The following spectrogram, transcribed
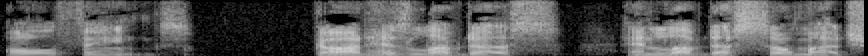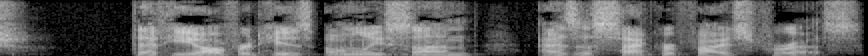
all things? God has loved us, and loved us so much, that he offered his only Son as a sacrifice for us.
